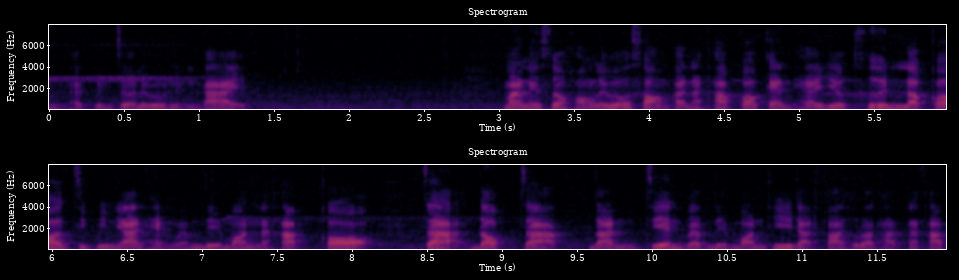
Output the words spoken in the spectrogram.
ำ Adventure Level 1ได้ มาในส่วนของ Level 2กันนะครับ ก็แก่นแท้เยอะขึ้น แล้วก็จิตวิญญาณแห่งแวมเดมอนนะครับ ก็จะดรอปจากดันเจียนแวมเดมอนที่ดัดฟ้าโทรทัศน์นะครับ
